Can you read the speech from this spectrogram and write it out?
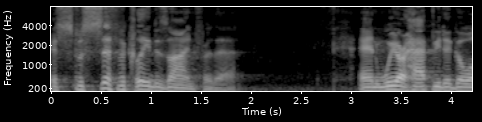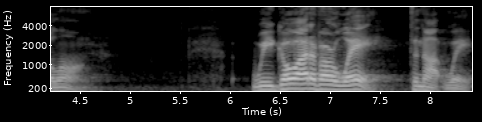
It's specifically designed for that. And we are happy to go along. We go out of our way to not wait.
